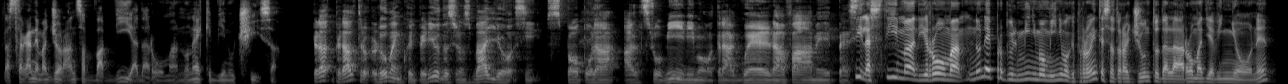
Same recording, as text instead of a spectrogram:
La stragrande maggioranza va via da Roma, non è che viene uccisa. Peraltro Roma in quel periodo, se non sbaglio, si spopola al suo minimo tra guerra, fame e peste. Sì, la stima di Roma non è proprio il minimo minimo che probabilmente è stato raggiunto dalla Roma di Avignone,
